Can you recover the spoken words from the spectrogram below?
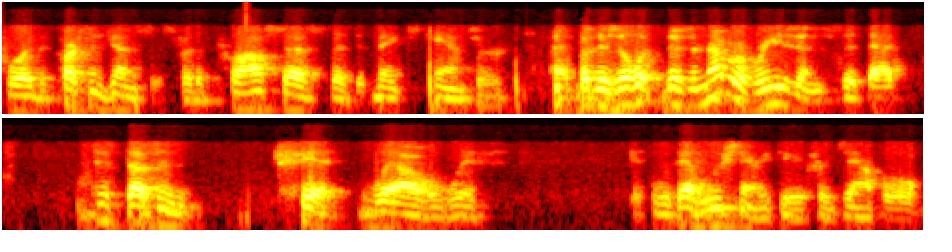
for the carcinogenesis, for the process that makes cancer, but there's a there's a number of reasons that that just doesn't fit well with with evolutionary theory, for example,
